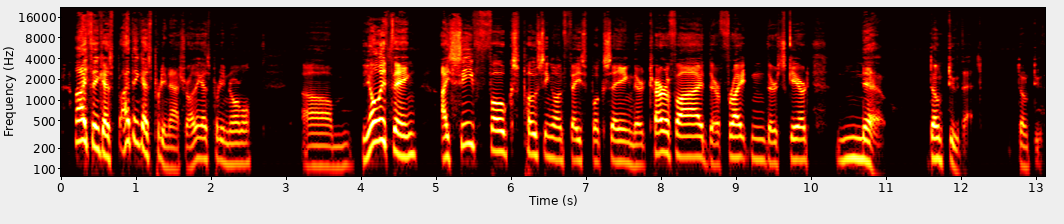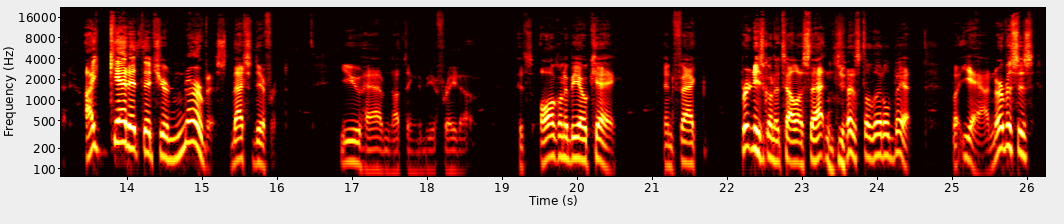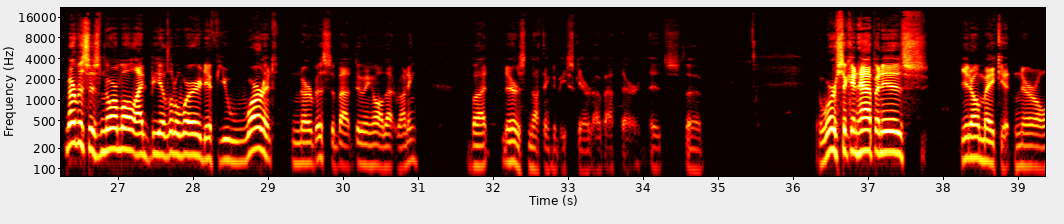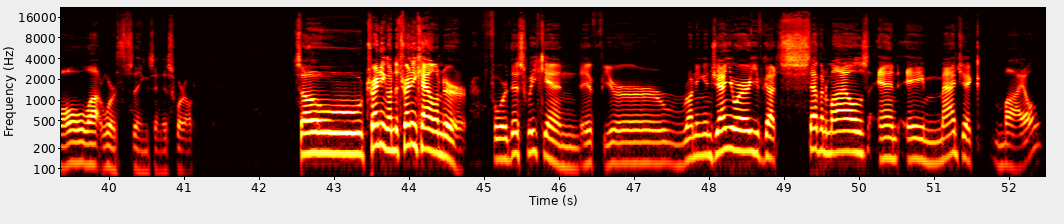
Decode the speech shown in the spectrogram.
I think that's I think that's pretty natural. I think that's pretty normal. Um, the only thing I see folks posting on Facebook saying they're terrified, they're frightened, they're scared. No, don't do that. Don't do that. I get it that you're nervous. That's different. You have nothing to be afraid of. It's all going to be okay. In fact, Brittany's going to tell us that in just a little bit. But yeah, nervous is nervous is normal. I'd be a little worried if you weren't nervous about doing all that running. But there's nothing to be scared of out there. It's the the worst that can happen is you don't make it, and there are a whole lot worse things in this world. So, training on the training calendar for this weekend. If you're running in January, you've got seven miles and a magic mile.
